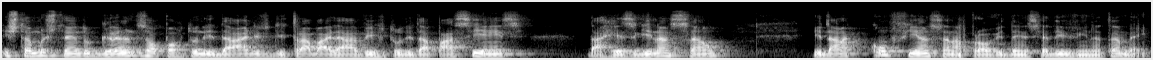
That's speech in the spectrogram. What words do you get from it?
estamos tendo grandes oportunidades de trabalhar a virtude da paciência, da resignação e da confiança na providência divina também.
